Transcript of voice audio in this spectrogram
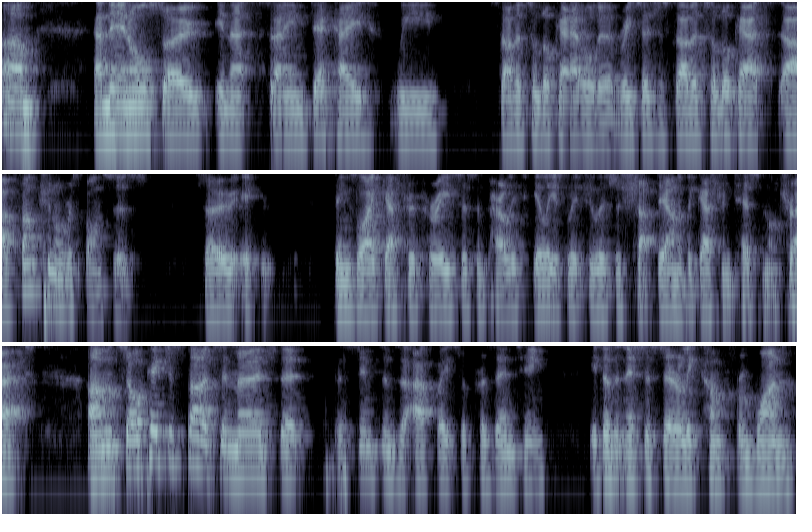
Um, and then also in that same decade, we started to look at, or the researchers started to look at uh, functional responses. So it, things like gastroparesis and paralytic ileus, literally just shut down of the gastrointestinal tract. Um, so a picture started to emerge that the symptoms that athletes were presenting, it doesn't necessarily come from one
